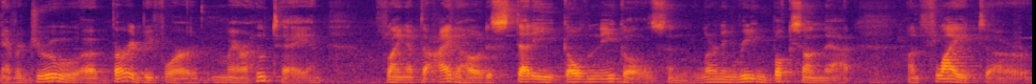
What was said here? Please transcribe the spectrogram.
never drew a bird before Marahute, and flying up to Idaho to study golden eagles and learning, reading books on that on flight, or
